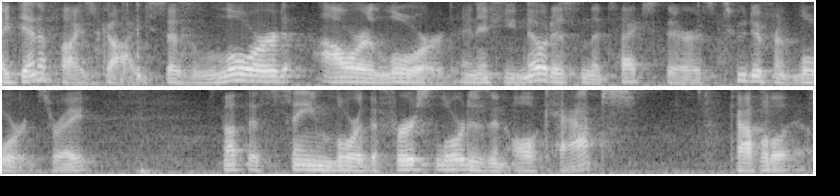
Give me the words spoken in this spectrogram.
identifies God. He says, Lord, our Lord. And if you notice in the text there, it's two different Lords, right? It's not the same Lord. The first Lord is in all caps, capital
